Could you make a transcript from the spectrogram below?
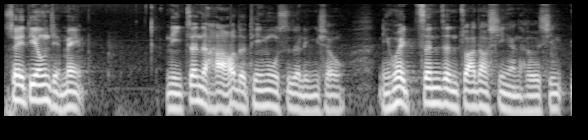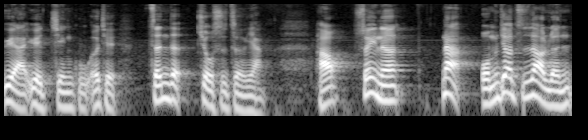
所以弟兄姐妹，你真的好好的听牧师的灵修，你会真正抓到信仰的核心，越来越坚固，而且真的就是这样。好，所以呢，那。我们就要知道人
